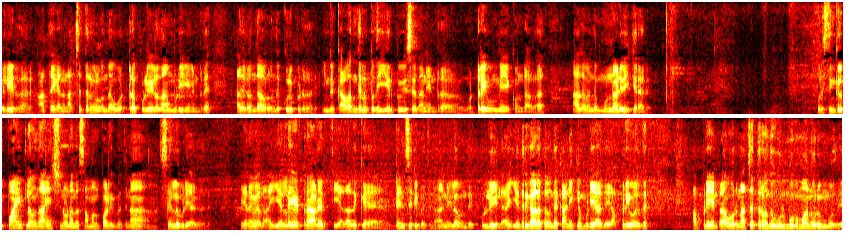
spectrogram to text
வெளியிடுறாரு. அத்தகைய அந்த நட்சத்திரங்கள் வந்து ஒற்றை புள்ளியில் தான் முடியும் என்று அதில் வந்து அவர் வந்து குறிப்பிடுறாரு. இங்கே கவர்ந்தெழுப்பது ஈர்ப்பு விசைதான் என்ற ஒற்றை உண்மையை கொண்ட அவர் அதை வந்து முன்னாடி வைக்கிறாரு. ஒரு சிங்கிள் பாயிண்டில் வந்து ஐன்ஸ்டீனோட அந்த சமன்பாடுக்கு பார்த்தீங்கன்னா செல்லுபடியாகாது எனவே தான் எல்லையற்ற அடர்த்தி அதாவது டென்சிட்டி பார்த்தீங்கன்னா நில வந்து புள்ளியில் எதிர்காலத்தை வந்து கணிக்க முடியாது. அப்படி வந்து அப்படி என்றால் ஒரு நட்சத்திரம் வந்து உள்முகமாக நொறுங்கும்போது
